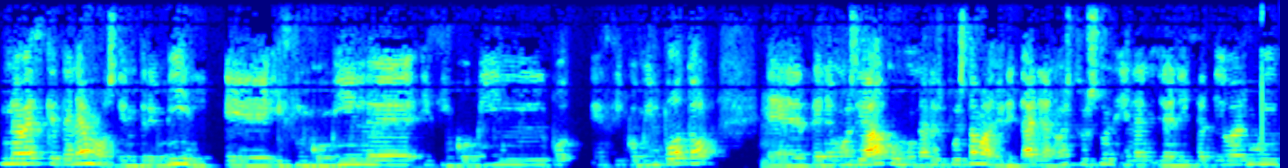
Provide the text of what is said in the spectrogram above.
Una vez que tenemos entre 1.000 eh, y 5.000 eh, y votos, tenemos ya como una respuesta mayoritaria. ¿no? Esto es la, iniciativa es muy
